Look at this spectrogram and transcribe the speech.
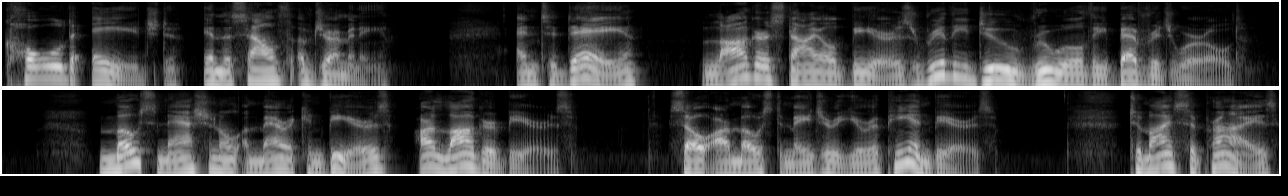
cold aged in the south of Germany. And today, lager style beers really do rule the beverage world. Most national American beers are lager beers. So are most major European beers. To my surprise,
